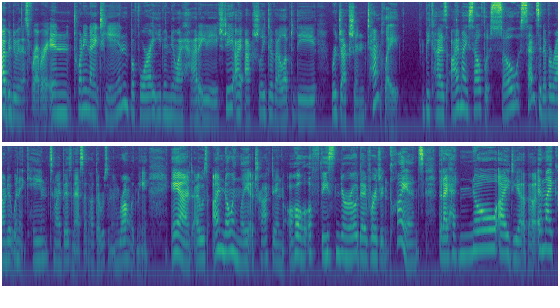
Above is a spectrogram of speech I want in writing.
I've been doing this forever. In 2019, before I even knew I had ADHD, I actually developed the rejection template because I myself was so sensitive around it when it came to my business. I thought there was something wrong with me. And I was unknowingly attracting all of these neurodivergent clients that I had no idea about. And like,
